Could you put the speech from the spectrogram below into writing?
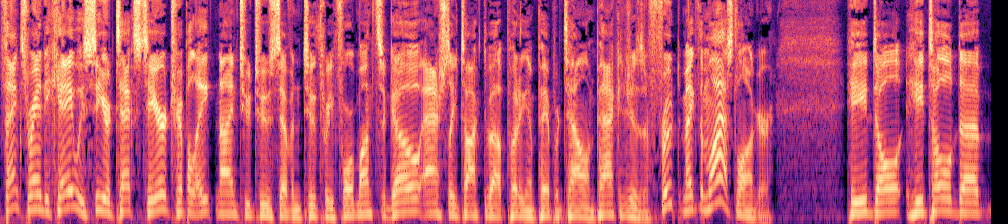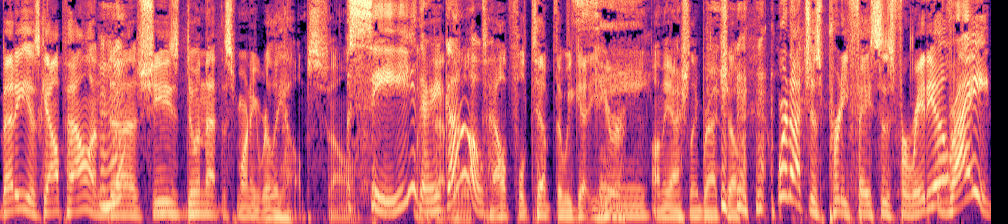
Thanks, Randy K. We see your text here, triple eight nine two two seven two three four. Months ago, Ashley talked about putting a paper towel in packages of fruit to make them last longer. He told he told uh, Betty, his gal pal, and Mm-hmm. uh, she's doing that this morning. It really helps. So See, there you go. helpful tip that we get See. here on the Ashley Brad Show. We're not just pretty faces for radio, Right.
